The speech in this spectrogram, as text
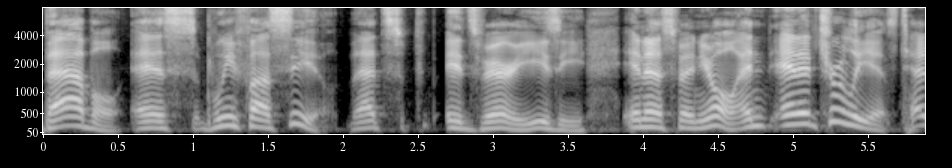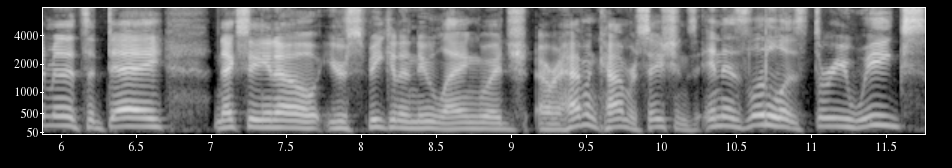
Babbel es muy fácil. That's it's very easy in Espanol, and and it truly is. Ten minutes a day. Next thing you know, you're speaking a new language or having conversations in as little as three weeks.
